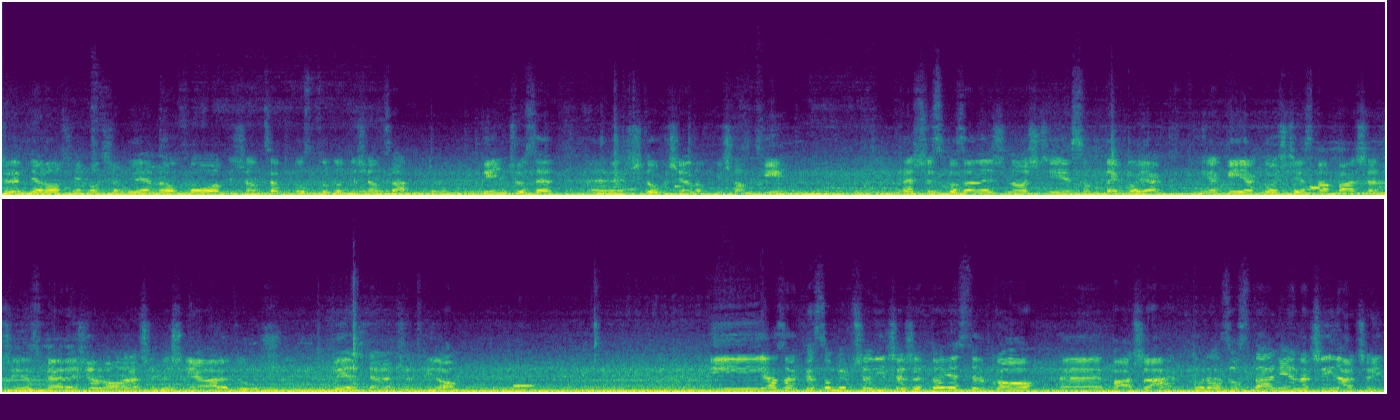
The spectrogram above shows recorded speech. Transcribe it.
średnio rocznie potrzebujemy około 1200 do 1500 e, sztuk sianów kiszonki. Też wszystko w zależności jest od tego, jak, jakiej jakości jest ta pasza, czy jest w miarę zielona, czy też nie, ale to już wyjaśniamy przed chwilą. I ja sobie przeliczę, że to jest tylko e, pasza, która zostanie, znaczy inaczej.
